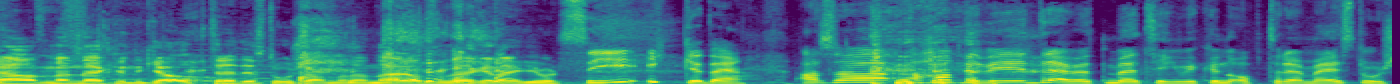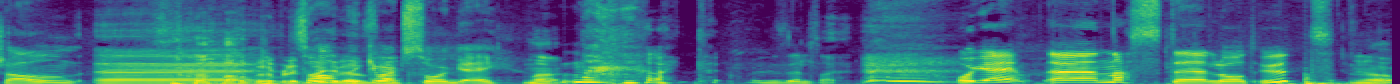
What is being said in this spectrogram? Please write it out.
ja. Men jeg kunne ikke opptredd i storsalen med den der. Altså, det kunne jeg ikke gjort. Si ikke det. Altså, hadde vi drevet med ting vi kunne opptre med i storsalen, eh, Hadde det så hadde det ikke vært så gøy. Nei. Nei, det var selvsagt. OK, eh, neste låt ut. Ja,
